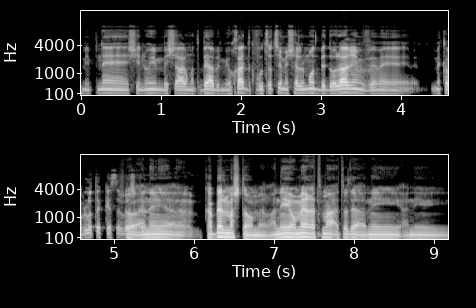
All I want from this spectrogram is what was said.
מפני שינויים בשער מטבע, במיוחד קבוצות שמשלמות בדולרים ומקבלות את הכסף בשקלים. אני מקבל מה שאתה אומר. אני אומר את מה, אתה יודע, אני, אני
